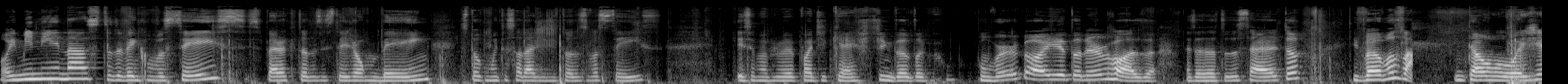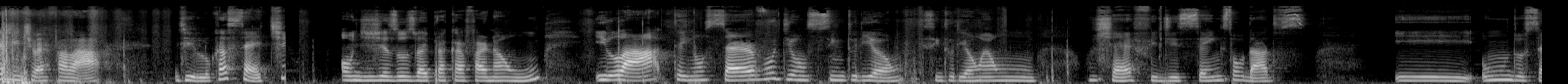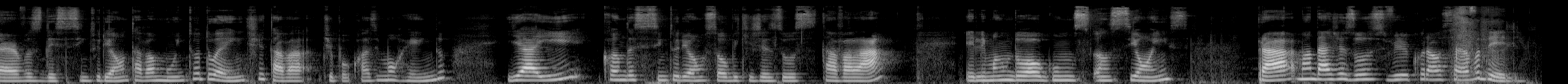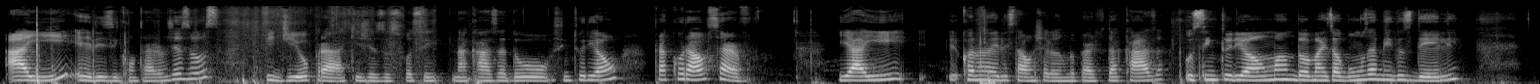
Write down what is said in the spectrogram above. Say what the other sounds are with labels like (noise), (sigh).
Oi meninas, tudo bem com vocês? Espero que todos estejam bem. Estou com muita saudade de todos vocês. Esse é meu primeiro podcast, então tô com vergonha, tô nervosa. Mas dar tudo certo. E vamos lá. Então hoje a gente vai falar de Lucas 7, onde Jesus vai para Cafarnaum e lá tem um servo de um cinturião. Cinturião é um, um chefe de 100 soldados e um dos servos desse centurião estava muito doente, estava tipo quase morrendo. E aí, quando esse centurião soube que Jesus estava lá, ele mandou alguns anciões para mandar Jesus vir curar o servo dele. Aí eles encontraram Jesus, pediu para que Jesus fosse na casa do centurião para curar o servo. E aí quando eles estavam chegando perto da casa, o centurião mandou mais alguns amigos dele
